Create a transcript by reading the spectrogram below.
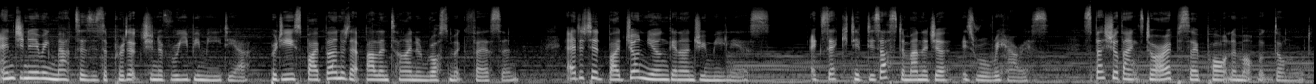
Engineering Matters is a production of Reby Media, produced by Bernadette Ballantyne and Ross McPherson, edited by John Young and Andrew Melius. Executive Disaster Manager is Rory Harris. Special thanks to our episode partner, Mott MacDonald.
